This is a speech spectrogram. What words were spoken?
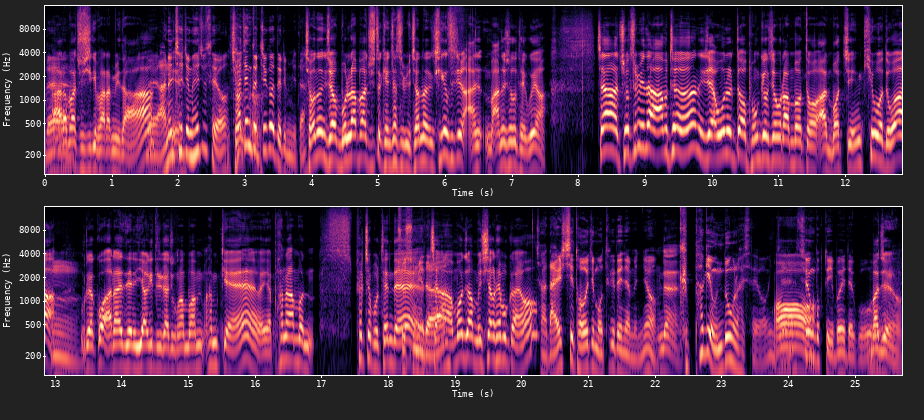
네. 알아봐 주시기 바랍니다. 네, 아는 예. 체좀 해주세요. 전- 사진도 찍어드립니다. 저는 저 몰라봐 주셔도 괜찮습니다. 저는 신경 쓰지 않, 않으셔도 되고요. 자, 좋습니다. 아무튼 이제 오늘 또 본격적으로 한번 또 아, 멋진 키워드와 음. 우리가 꼭 알아야 될 이야기들 가지고 한번 함- 함께 예, 판을 한번 펼쳐볼 텐데. 좋습니다. 자, 먼저 한번 시작을 해볼까요? 자 날씨 더워지면 어떻게 되냐면요. 네. 급하게 운동을 하세요. 이제 어. 수영복도 입어야 되고 맞아요.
